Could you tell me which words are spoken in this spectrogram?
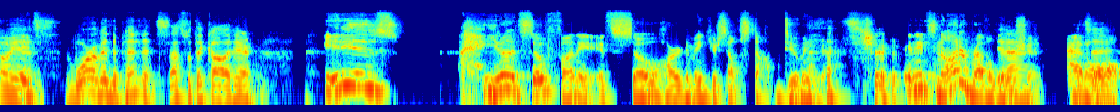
Oh, yes. It's, the War of Independence. That's what they call it here. It is. You know, it's so funny. It's so hard to make yourself stop doing that. That's true. And it's not a revolution yeah, at all. It.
